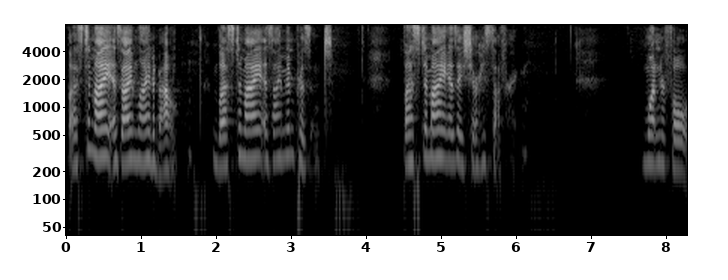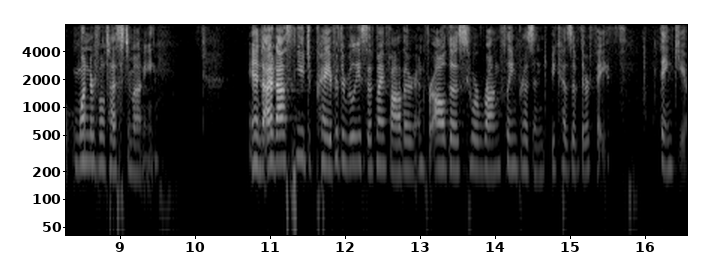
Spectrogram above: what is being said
Blessed am I as I am lied about. Blessed am I as I am imprisoned. Blessed am I as I share his suffering. Wonderful, wonderful testimony. And I'd ask you to pray for the release of my father and for all those who are wrongfully imprisoned because of their faith. Thank you.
